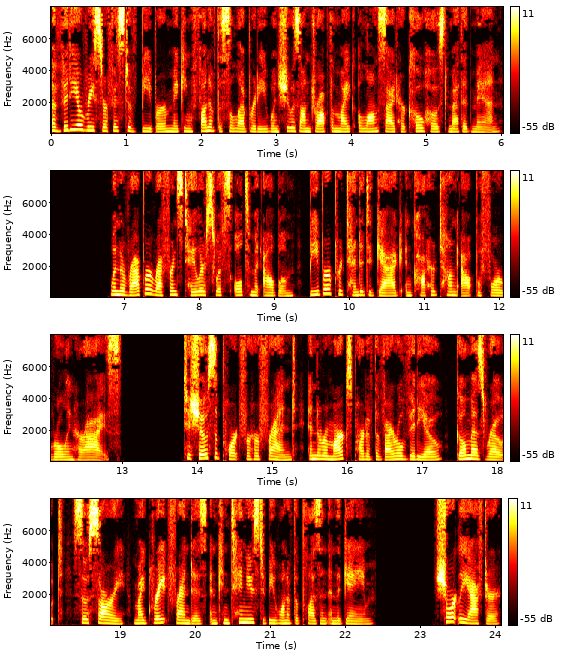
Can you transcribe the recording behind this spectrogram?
A video resurfaced of Bieber making fun of the celebrity when she was on Drop the Mic alongside her co-host Method Man. When the rapper referenced Taylor Swift's Ultimate album, Bieber pretended to gag and caught her tongue out before rolling her eyes. To show support for her friend, in the remarks part of the viral video, Gomez wrote, So sorry, my great friend is and continues to be one of the pleasant in the game. Shortly after,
